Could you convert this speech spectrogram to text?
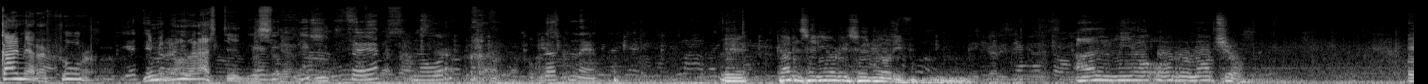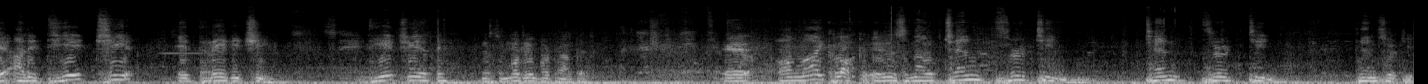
камера, Шура. Не миллион раз тебе объясняю. Cari signori e signori, al mio orologio è alle 10 e 13. 10 e 13, questo è molto importante. Eh, on my clock it is now 10.13. 10.13. 10.13.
